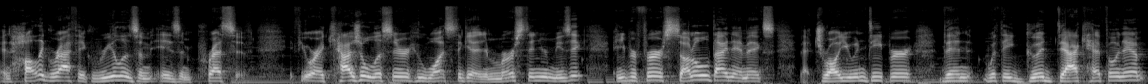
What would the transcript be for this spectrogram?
and holographic realism is impressive. If you are a casual listener who wants to get immersed in your music and you prefer subtle dynamics that draw you in deeper, then with a good DAC headphone amp,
